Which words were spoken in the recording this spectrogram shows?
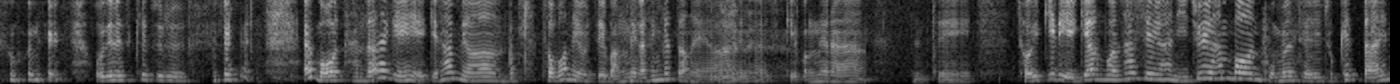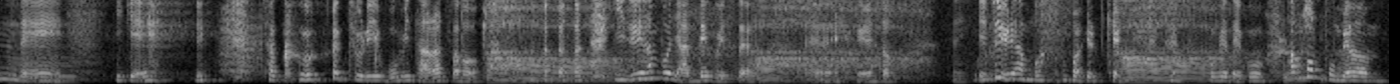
오늘 오늘의 스케줄을 뭐 간단하게 얘기를 하면 저번에 이제 막내가 생겼잖아요. 네. 그래서 이렇게 막내랑 이제 저희끼리 얘기한 건 사실 한 2주에 한 번 보면 제일 좋겠다 했는데 음. 이게 자꾸 둘이 몸이 달아서 아. 2주에 한 번이 안 되고 있어요. 아. 네, 그래서 네, 일주일에 한 번 막 이렇게 아. 보게 되고 한 번. 보면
